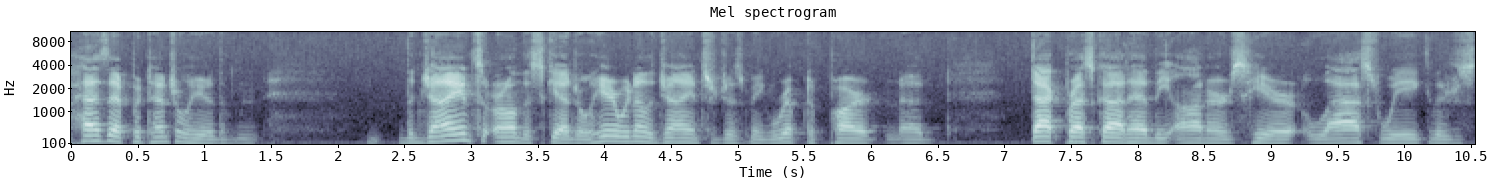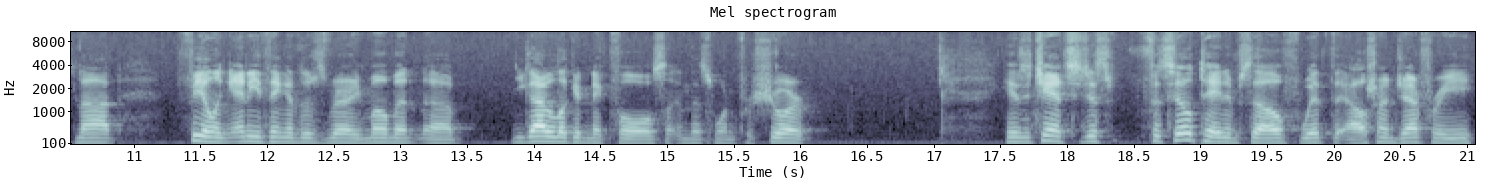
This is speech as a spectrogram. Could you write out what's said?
has that potential here. The, the Giants are on the schedule. Here we know the Giants are just being ripped apart. Uh, Dak Prescott had the honors here last week. They're just not feeling anything at this very moment. Uh, you got to look at Nick Foles in this one for sure. He has a chance to just facilitate himself with Alshon Jeffery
